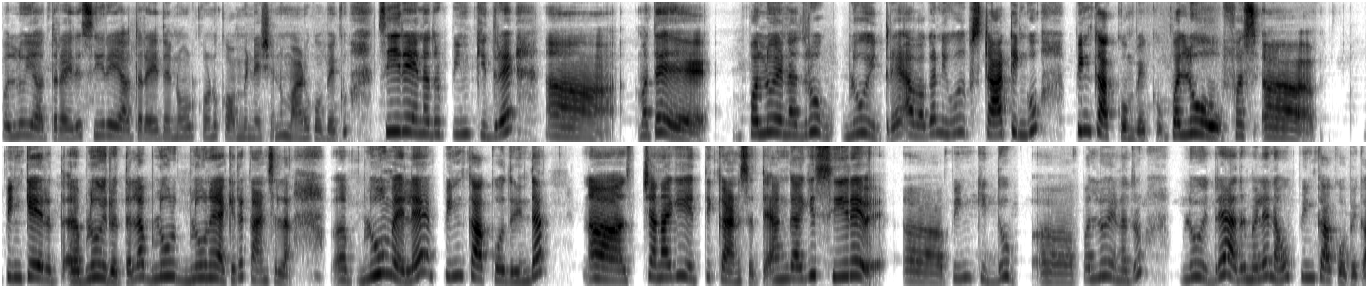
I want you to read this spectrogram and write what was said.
ಪಲ್ಲು ಯಾವ ಥರ ಇದೆ, ಸೀರೆ ಯಾವ ಥರ ಇದೆ ನೋಡಿಕೊಂಡು ಕಾಂಬಿನೇಷನ್ ಮಾಡ್ಕೋಬೇಕು. ಸೀರೆ ಏನಾದರೂ ಪಿಂಕ್ ಇದ್ದರೆ ಮತ್ತು ಪಲ್ಲು ಏನಾದರೂ ಬ್ಲೂ ಇದ್ದರೆ ಆವಾಗ ನೀವು ಸ್ಟಾರ್ಟಿಂಗು ಪಿಂಕ್ ಹಾಕ್ಕೊಬೇಕು. ಪಲ್ಲು ಫಸ್ಟ್ ಪಿಂಕೇ ಇರುತ್ತೆ ಬ್ಲೂ ಇರುತ್ತಲ್ಲ ಬ್ಲೂ ಬ್ಲೂನೇ ಹಾಕಿದರೆ ಕಾಣಿಸಲ್ಲ. ಬ್ಲೂ ಮೇಲೆ ಪಿಂಕ್ ಹಾಕೋದ್ರಿಂದ ಚೆನ್ನಾಗಿ ಎತ್ತಿ ಕಾಣಿಸುತ್ತೆ. ಹಂಗಾಗಿ ಸೀರೆ ಪಿಂಕ್ ಇದ್ದು ಪಲ್ಲು ಏನಾದರೂ ಬ್ಲೂ ಇದ್ದರೆ ಅದ್ರ ಮೇಲೆ ನಾವು ಪಿಂಕ್ ಹಾಕೋಬೇಕು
